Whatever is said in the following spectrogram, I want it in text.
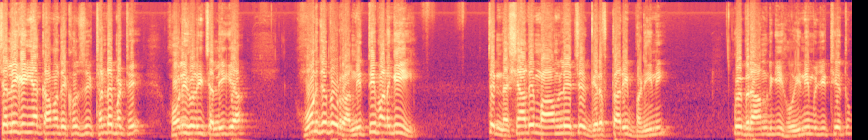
ਚਲੀ ਗਈਆਂ ਕੰਮ, ਦੇਖੋ ਤੁਸੀਂ ਠੰਡੇ ਮੱਠੇ ਹੌਲੀ ਹੌਲੀ ਚਲੀ ਗਿਆ। ਹੁਣ ਜਦੋਂ ਰਣਨੀਤੀ ਬਣ ਗਈ ਤੇ ਨਸ਼ਿਆਂ ਦੇ ਮਾਮਲੇ 'ਚ ਗ੍ਰਿਫਤਾਰੀ ਬਣੀ ਨਹੀਂ, ਕੋਈ ਬਰਾਮਦਗੀ ਹੋਈ ਨਹੀਂ ਮਜੀਠੀਏ ਤੋਂ।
